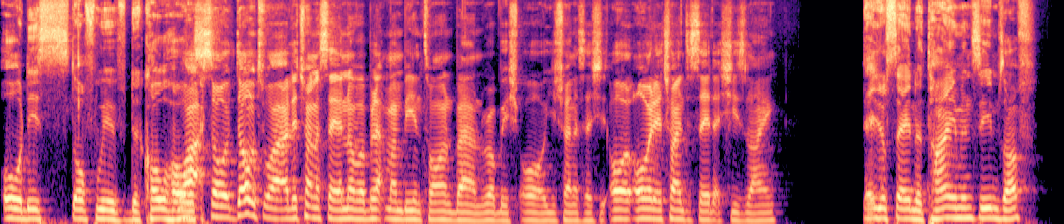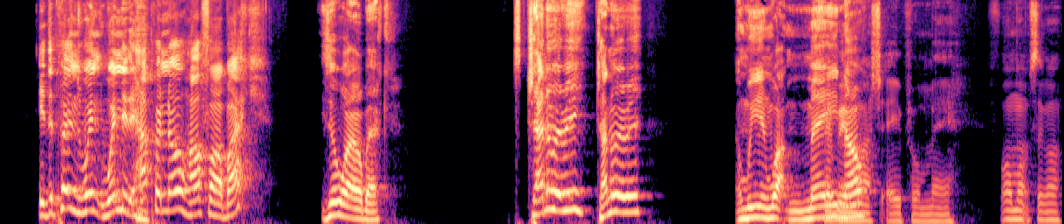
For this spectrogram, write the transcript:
all this stuff with the What? co-host. So don't worry. Are they trying to say another black man being torn band rubbish, or you trying to say she, or, or are they trying to say that she's lying? They're just saying the timing seems off. It depends. When when did it happen though? How far back? It's a while back. It's January, January, and we in what May February, now? March, April, May. Four months ago.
